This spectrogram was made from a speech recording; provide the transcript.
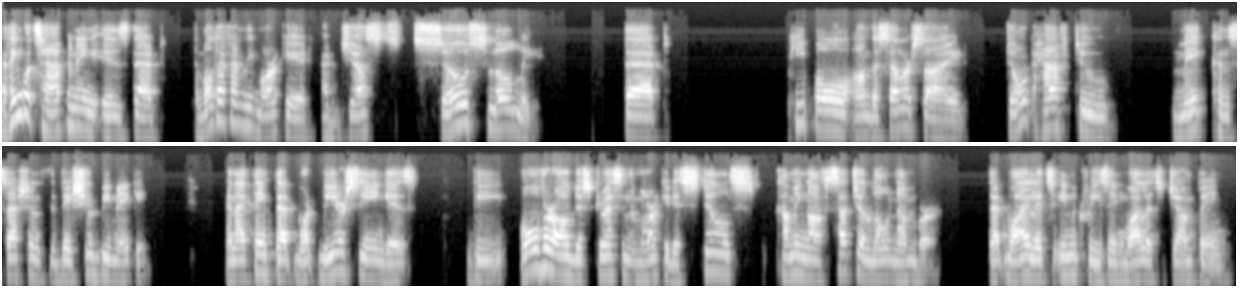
I think what's happening is that the multifamily market adjusts so slowly that people on the seller side don't have to make concessions that they should be making. And I think that what we are seeing is the overall distress in the market is still coming off such a low number that while it's increasing, while it's jumping,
